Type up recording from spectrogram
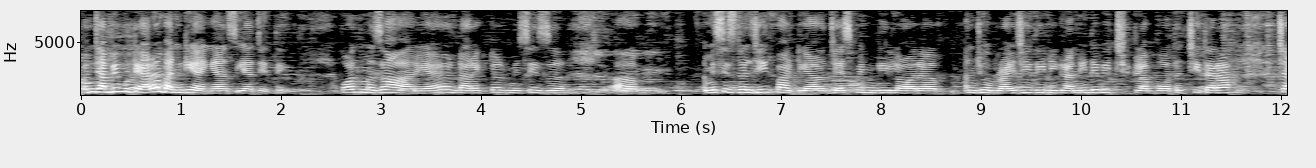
ਪੰਜਾਬੀ ਮੁਟਿਆਰਾਂ ਬਣ ਕੇ ਆਈਆਂ ਅਸੀਂ ਅੱਜ ਇੱਥੇ। ਬਹੁਤ ਮਜ਼ਾ ਆ ਰਿਹਾ ਹੈ। Director Mrs Mrs Daljit Bhatia Jasmine Gill ਔਰ ਅੰਜੂ ਬਰਾਈ ਜੀ ਦੀ ਨਿਗਰਾਨੀ ਦੇ ਵਿੱਚ ਕਲੱਬ ਬਹੁਤ ਅੱਛੀ ਤਰ੍ਹਾਂ ਚ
